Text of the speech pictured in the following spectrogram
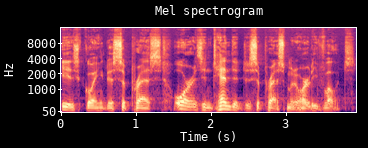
is going to suppress or is intended to suppress minority votes.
